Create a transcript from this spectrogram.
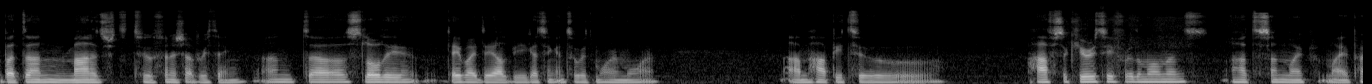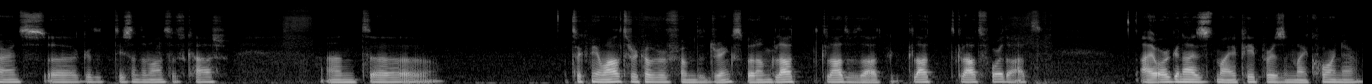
but then managed to finish everything. And uh, slowly, day by day, I'll be getting into it more and more. I'm happy to have security for the moment. I had to send my my parents a good decent amount of cash, and uh, it took me a while to recover from the drinks. But I'm glad glad of that. Glad glad for that. I organized my papers in my corner.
